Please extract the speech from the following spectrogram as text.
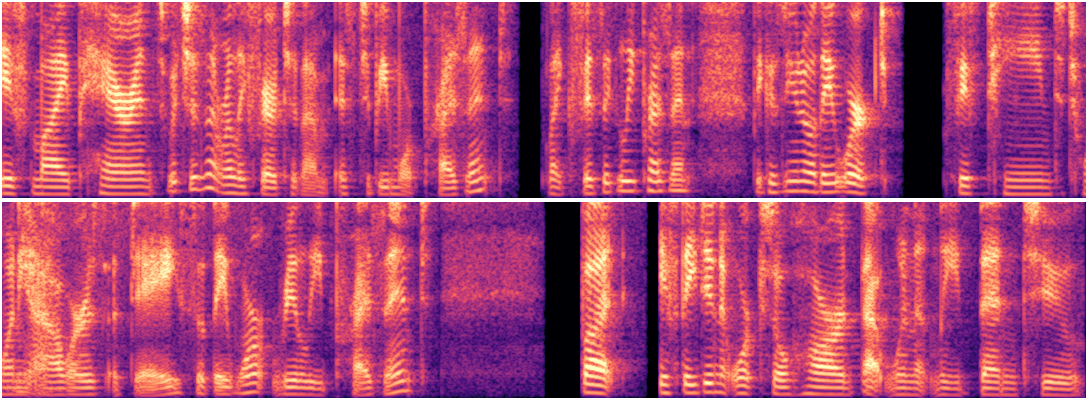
if my parents, which isn't really fair to them, is to be more present, like physically present, because you know they worked 15 to 20 Yeah. hours a day, so they weren't really present. But if they didn't work so hard, that wouldn't lead then to,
